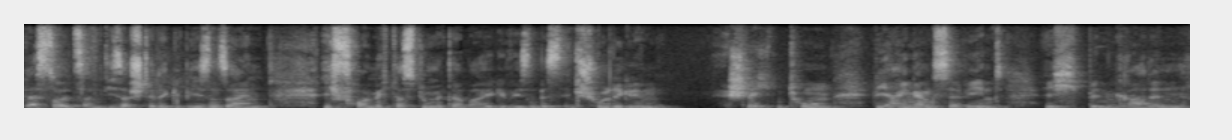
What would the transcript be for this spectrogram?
Das soll es an dieser Stelle gewesen sein. Ich freue mich, dass du mit dabei gewesen bist. Entschuldige den schlechten Ton, wie eingangs erwähnt. Ich bin gerade in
